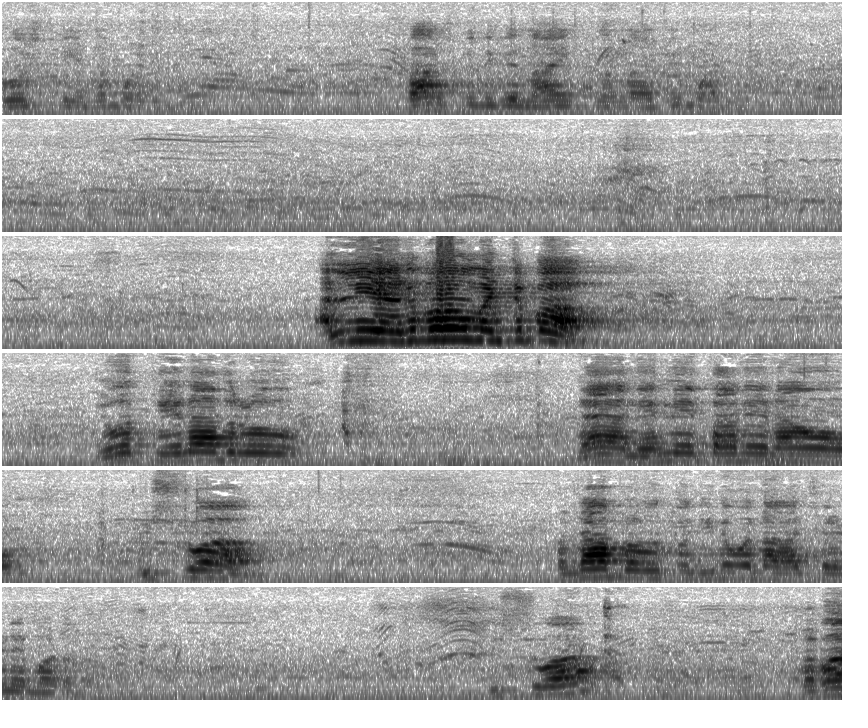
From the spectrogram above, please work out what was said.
ಘೋಷಣೆಯನ್ನು ಮಾಡಿದೆ ಸಾಂಸ್ಕೃತಿಕ ನಾಯಕರನ್ನಾಗಿ ಮಾಡಿದೆ ಅಲ್ಲಿ ಅನುಭವ ಮಂಟಪ. ಇವತ್ತೇನಾದರೂ ನಿನ್ನೆ ತಾನೇ ನಾವು ವಿಶ್ವ ಪ್ರಜಾಪ್ರಭುತ್ವ ದಿನವನ್ನು ಆಚರಣೆ ಮಾಡೋದು. ವಿಶ್ವ ಪ್ರಭಾ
